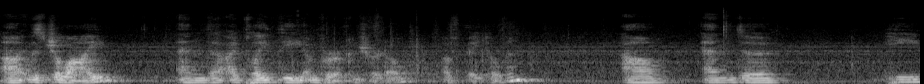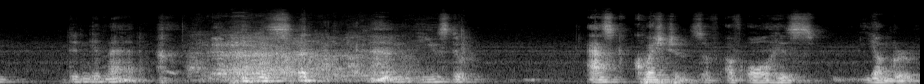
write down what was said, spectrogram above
Uh, it was July, and uh, I played the Emperor Concerto of Beethoven. Um, and uh, he didn't get mad. he, he, used to ask questions of, of all his younger,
